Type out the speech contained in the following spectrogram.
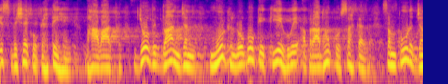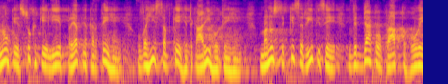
इस विषय को कहते हैं। भावार्थ, जो विद्वान जन मूर्ख लोगों के किए हुए अपराधों को सहकर संपूर्ण जनों के सुख के लिए प्रयत्न करते हैं, वही सबके हितकारी होते हैं। मनुष्य किस रीति से विद्या को प्राप्त होवे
